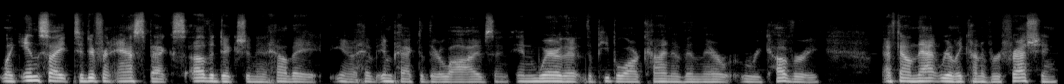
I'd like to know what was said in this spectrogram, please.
like insight to different aspects of addiction and how they you know have impacted their lives and, and where the, the people are kind of in their recovery i found that really kind of refreshing.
